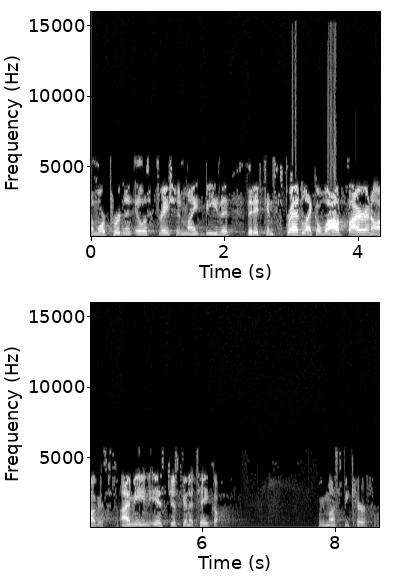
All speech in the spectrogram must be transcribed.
a more pertinent illustration might be that, that it can spread like a wildfire in August. I mean, it's just going to take off. We must be careful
